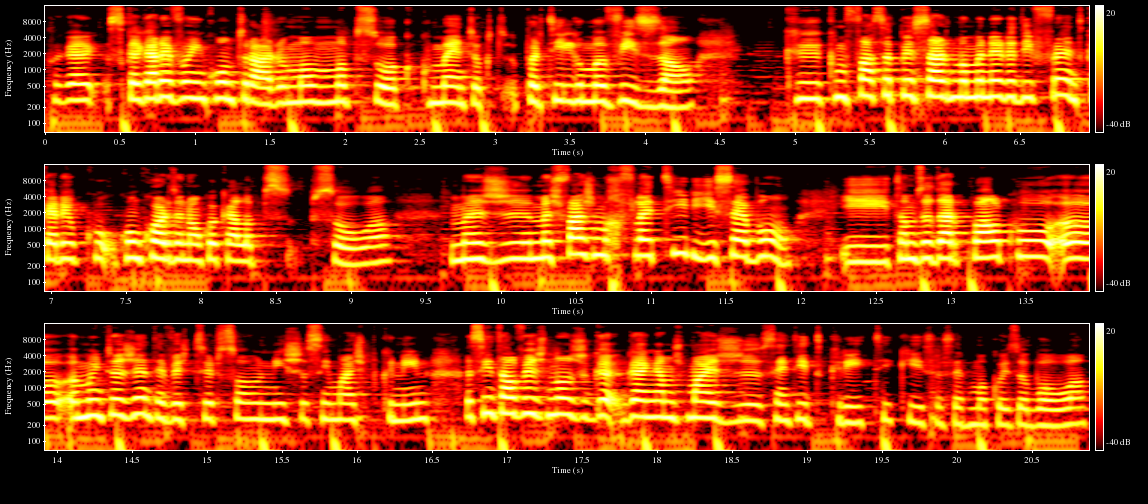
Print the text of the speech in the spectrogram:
Porque se calhar eu vou encontrar uma, uma pessoa que comenta, que partilha uma visão que, que me faça pensar de uma maneira diferente, quer eu concordo ou não com aquela pessoa mas, eh, mas faz-me refletir e isso é bom. E estamos a dar palco a, a, muita gente, em vez de ser só um nicho assim mais pequenino. Assim talvez nós ganhamos mais eh, sentido crítico e isso é sempre uma coisa boa,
